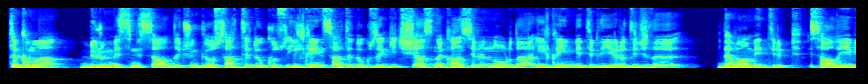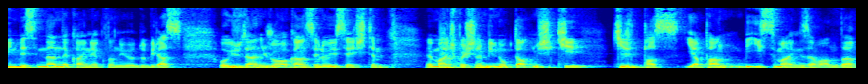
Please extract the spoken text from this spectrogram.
takıma bürünmesini sağladı. Çünkü o sahte 9, İlkay'ın sahte 9'a geçişi aslında Cancelo'nun orada İlkay'ın getirdiği yaratıcılığı devam ettirip sağlayabilmesinden de kaynaklanıyordu biraz. O yüzden Joao Cancelo'yu seçtim. Maç başına 1.62 kilit pas yapan bir isim aynı zamanda.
